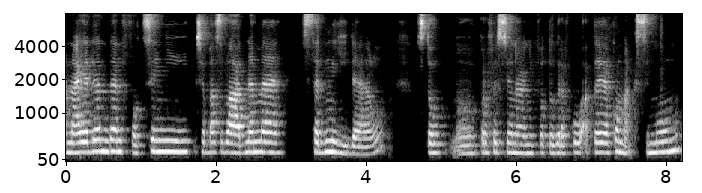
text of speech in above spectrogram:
a na jeden den focení třeba zvládneme sedm jídel s tou eh, profesionální fotografkou a to je jako maximum,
